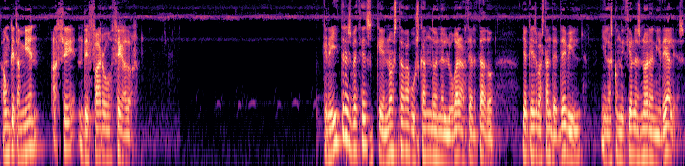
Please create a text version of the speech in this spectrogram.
aunque también hace de faro cegador. Creí tres veces que no estaba buscando en el lugar acertado, ya que es bastante débil y las condiciones no eran ideales.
